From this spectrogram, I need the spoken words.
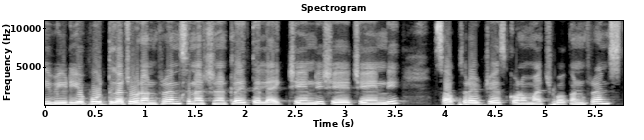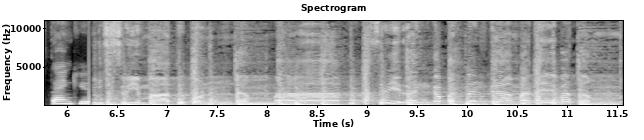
ఈ వీడియో పూర్తిగా చూడండి ఫ్రెండ్స్. నచ్చినట్లయితే లైక్ చేయండి షేర్ చేయండి సబ్స్క్రైబ్ చేసుకోవడం మర్చిపోకండి ఫ్రెండ్స్. Thank you. శ్రీమాతు కొండమ్మ శ్రీరంగపట్నం గ్రామ దేవతమ్మ.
